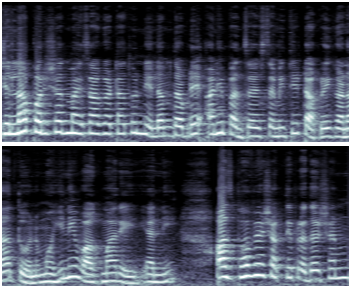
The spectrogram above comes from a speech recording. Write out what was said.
जिल्हा परिषद म्हैसाळ गटातून नीलम दबडे आणि पंचायत समिती टाकळी गणातून मोहिनी वाघमारे यांनी आज भव्य शक्ती प्रदर्शन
